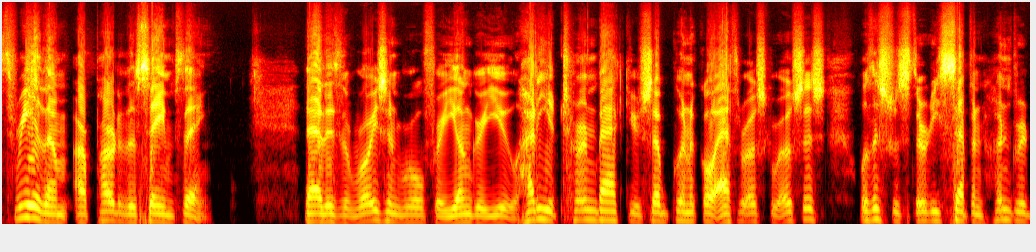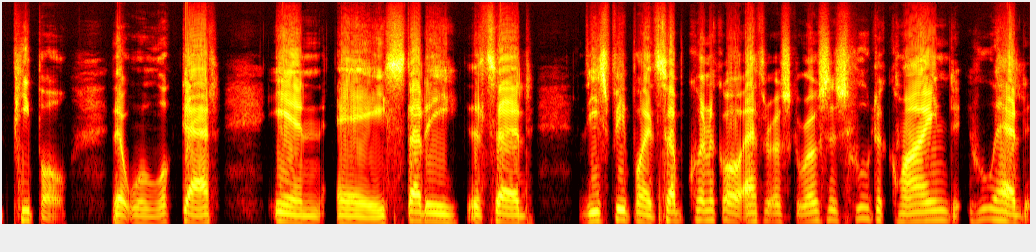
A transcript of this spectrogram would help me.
three of them are part of the same thing. That is the Roizen rule for younger you. How do you turn back your subclinical atherosclerosis? Well, this was 3,700 people that were looked at in a study that said these people had subclinical atherosclerosis who declined, who had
